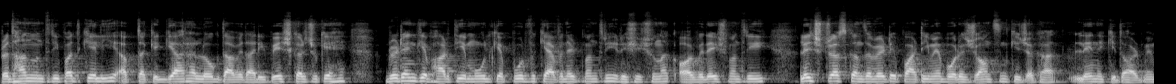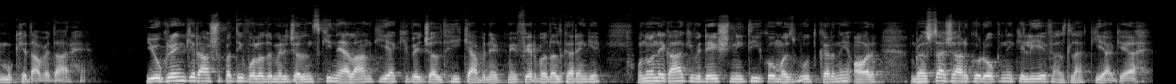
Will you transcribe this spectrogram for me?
प्रधानमंत्री पद के लिए अब तक 11 लोग दावेदारी पेश कर चुके हैं। ब्रिटेन के भारतीय मूल के पूर्व कैबिनेट मंत्री ऋषि सुनक और विदेश मंत्री लिच ट्रस्ट कंजर्वेटिव पार्टी में बोरिस जॉनसन की जगह लेने की दौड़ में मुख्य दावेदार हैं। यूक्रेन के राष्ट्रपति वोलोदिमिर जेलेंस्की ने ऐलान किया कि वे जल्द ही कैबिनेट में फेरबदल करेंगे। उन्होंने कहा कि विदेश नीति को मज़बूत करने और भ्रष्टाचार को रोकने के लिए फैसला किया गया है।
